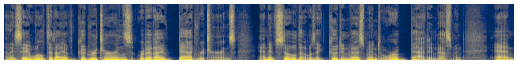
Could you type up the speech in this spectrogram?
and they say, well, did I have good returns or did I have bad returns? And if so, that was a good investment or a bad investment. And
